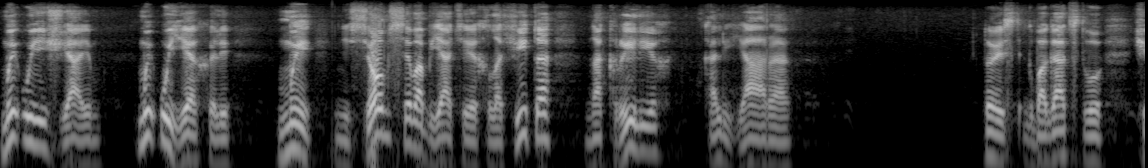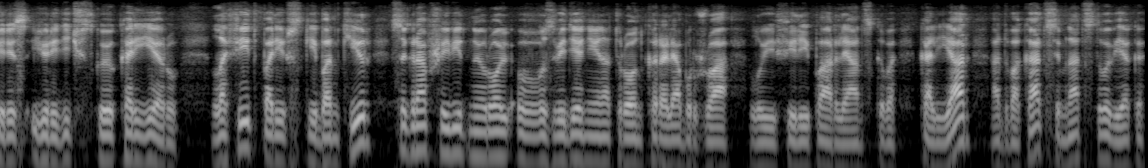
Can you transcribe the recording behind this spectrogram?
Мы уезжаем, мы уехали, мы несемся в объятиях Лафита на крыльях Кальяра то есть к богатству через юридическую карьеру. Лафит, парижский банкир, сыгравший видную роль в возведении на трон короля-буржуа Луи Филиппа Орлеанского, Кальяр, адвокат XVII века,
